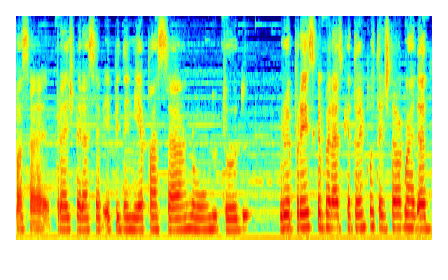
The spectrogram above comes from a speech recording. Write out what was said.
passar para esperar essa epidemia passar no mundo todo para esse campeonato que é tão importante estava aguardado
